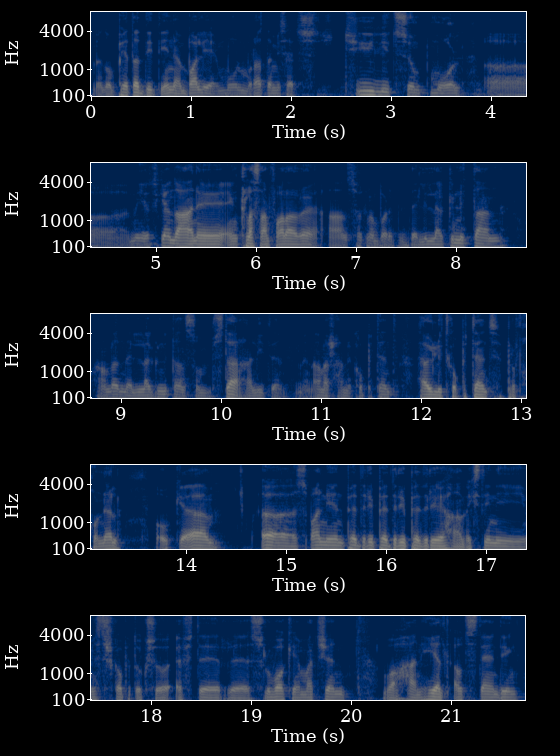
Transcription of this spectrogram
Men de petar dit in en balja i mål, Morata missar ett tydligt sumpmål. Uh, Men jag tycker ändå han är en klassanfallare. Han saknar bara den där lilla gnuttan han har den där lilla gnuttan som stör han lite Men annars han är kompetent, högligt kompetent, professionell. Och uh, uh, Spanien, Pedri, Pedri, Pedri Han växte in i mästerskapet också Efter uh, Slovakien-matchen. Var han helt outstanding.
